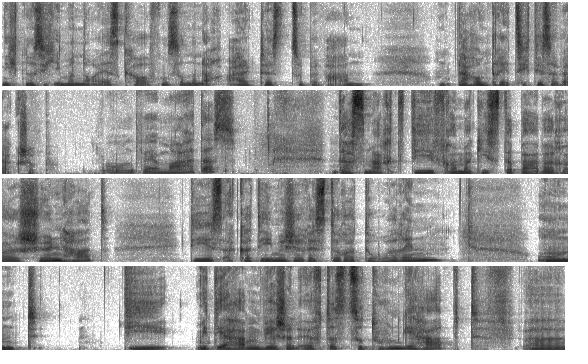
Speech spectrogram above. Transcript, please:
Nicht nur sich immer Neues kaufen, sondern auch Altes zu bewahren. Und darum dreht sich dieser Workshop. Und wer macht das? Das macht die Frau Magister Barbara Schönhardt. Die ist akademische Restauratorin und die, mit der haben wir schon öfters zu tun gehabt äh,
